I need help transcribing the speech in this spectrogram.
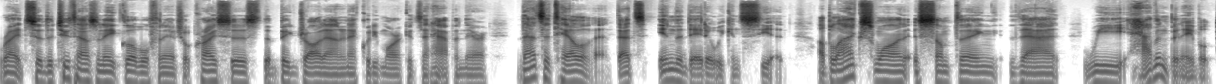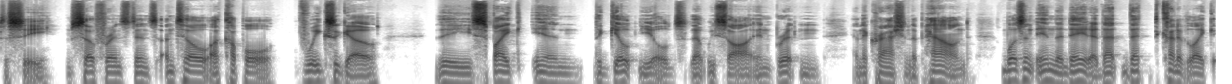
right? So the 2008 global financial crisis, the big drawdown in equity markets that happened there, that's a tail event. That's in the data, we can see it. A black swan is something that we haven't been able to see. So, for instance, until a couple of weeks ago, the spike in the gilt yields that we saw in Britain and the crash in the pound wasn't in the data. That that kind of like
